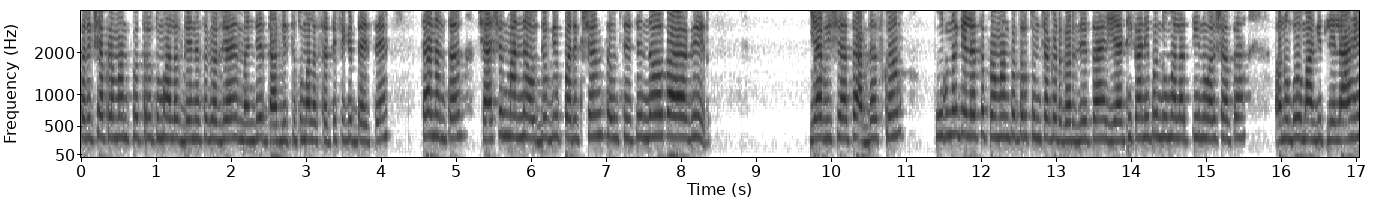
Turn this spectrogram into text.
परीक्षा प्रमाणपत्र तुम्हाला देण्याचं गरजे आहे. म्हणजे दहावीचं तुम्हाला सर्टिफिकेट द्यायचं आहे त्यानंतर शासन मान्य औद्योगिक परीक्षण संस्थेचे नळ कारागीर या विषयाचा अभ्यासक्रम पूर्ण केल्याचं प्रमाणपत्र तुमच्याकडे गरजेचं आहे. या ठिकाणी पण तुम्हाला तीन वर्षाचा अनुभव मागितलेला आहे.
